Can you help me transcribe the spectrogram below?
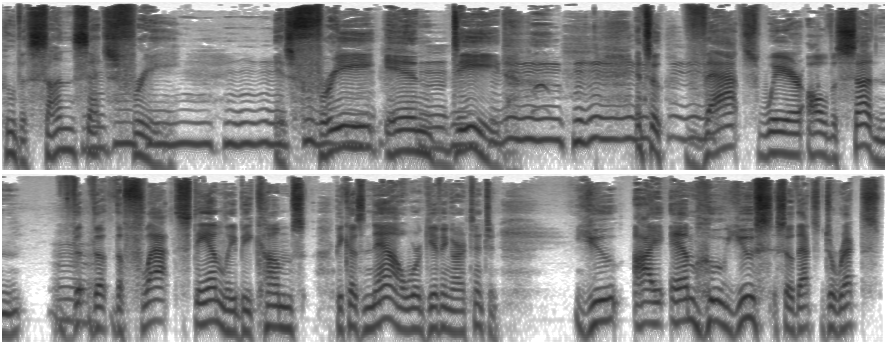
Who the Son sets mm-hmm. free is free indeed. and so that's where all of a sudden the, the, the flat Stanley becomes, because now we're giving our attention. You, I am who you, so that's direct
